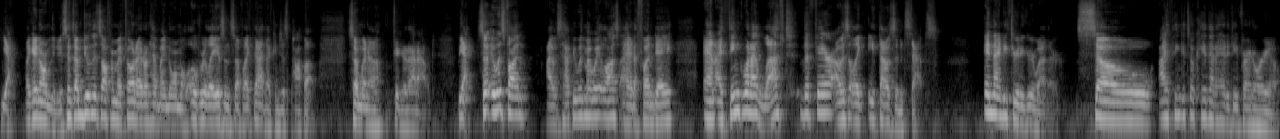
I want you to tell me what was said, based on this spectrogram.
yeah, like I normally do. Since I'm doing this off of my phone, I don't have my normal overlays and stuff like that that can just pop up. So I'm going to figure that out. But yeah, so it was fun. I was happy with my weight loss. I had a fun day. And I think when I left the fair, I was at like 8,000 steps in 93 degree weather. So I think it's okay that I had a deep fried Oreo.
